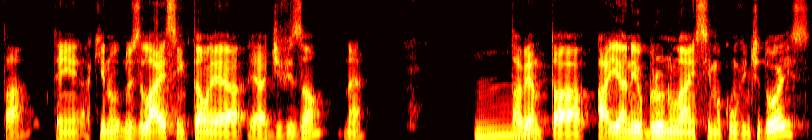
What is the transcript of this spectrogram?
tá? Tem aqui no, no slice, então, é a, é a divisão, né? Hum. Tá vendo? Tá a Iana e o Bruno lá em cima com 22,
